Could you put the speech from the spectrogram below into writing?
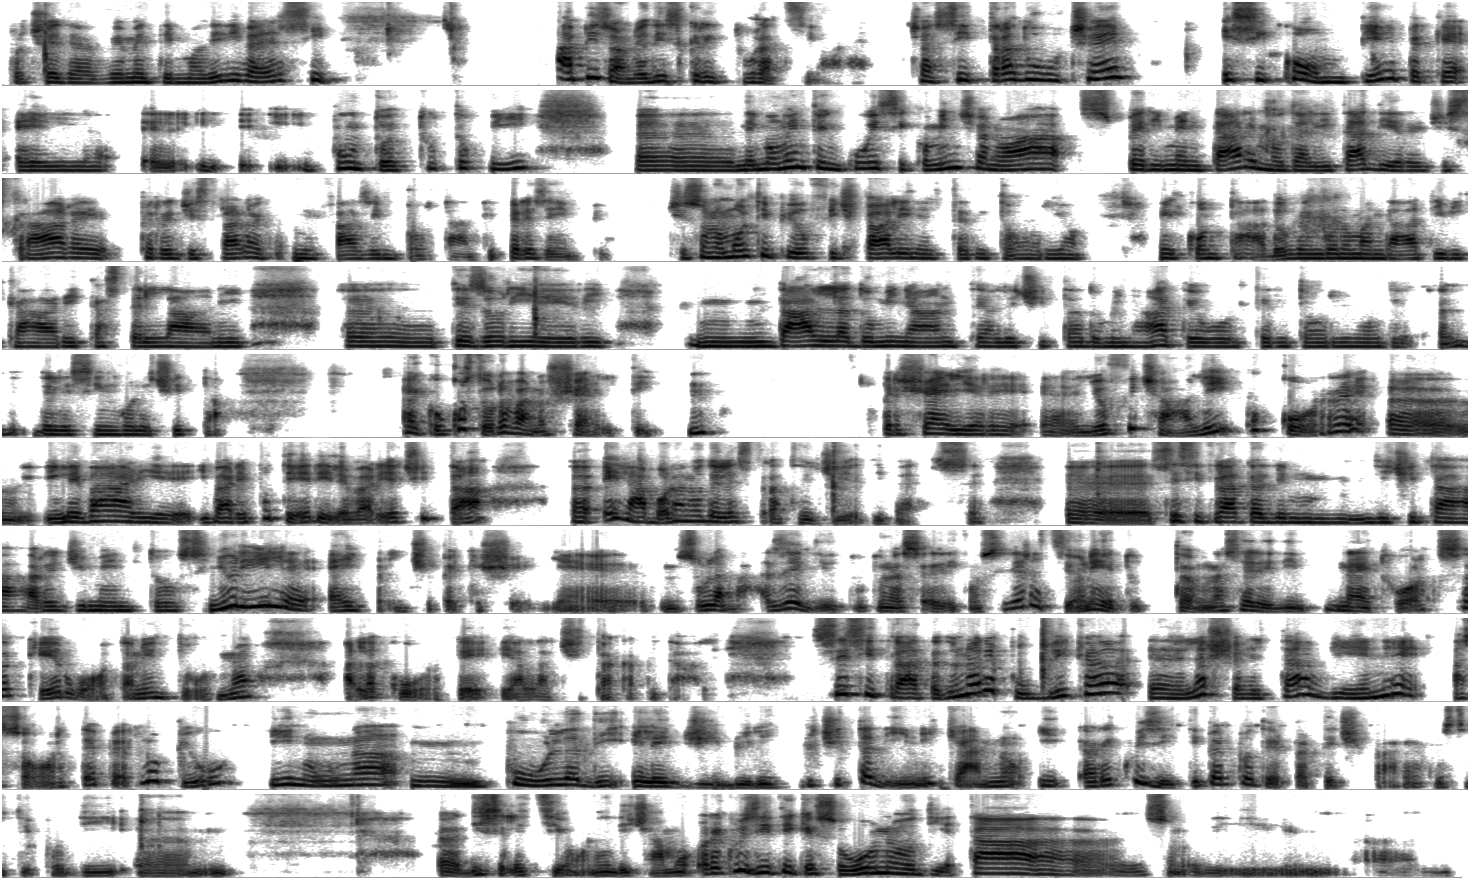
procede ovviamente in modi diversi, ha bisogno di scritturazione, cioè si traduce e si compie, perché il, il, il, punto è tutto qui, eh, nel momento in cui si cominciano a sperimentare modalità di registrare, per registrare alcune fasi importanti. Per esempio, ci sono molti più ufficiali nel territorio, nel contado, vengono mandati vicari, castellani, eh, tesorieri, mh, mm, dalla dominante alle città dominate o il territorio de, delle singole città. Ecco, costoro vanno scelti. Hm? Per scegliere eh, gli ufficiali occorre eh, varie, i vari poteri, le varie città eh, elaborano delle strategie diverse. Eh, se si tratta di, di, città reggimento signorile, è il principe che sceglie eh, sulla base di tutta una serie di considerazioni e tutta una serie di networks che ruotano intorno alla corte e alla città capitale. Se si tratta di una repubblica, eh, la scelta avviene a sorte per lo più in un mm, pool di eleggibili, di cittadini che hanno i requisiti per poter partecipare a questo tipo di... Ehm, eh, di selezione, diciamo, requisiti che sono di età, sono di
